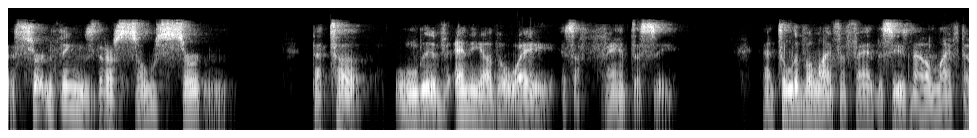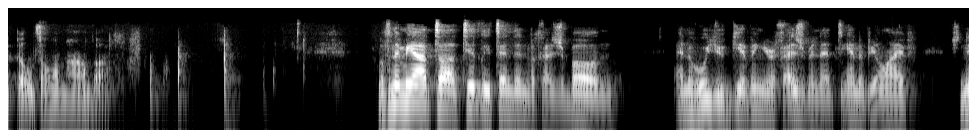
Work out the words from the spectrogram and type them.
There's certain things that are so certain that to live any other way is a fantasy. And to live a life of fantasy is not a life that builds Olam Haba. Uh, and who are you giving your cheshbon at the end of your life? And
